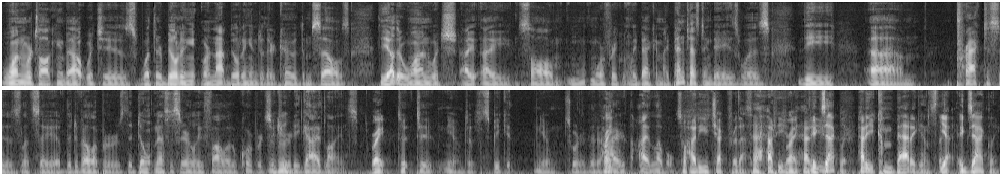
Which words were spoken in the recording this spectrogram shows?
One we're talking about, which is what they're building or not building into their code themselves. The other one, which I, I saw m- more frequently back in my pen testing days, was the um, practices, let's say, of the developers that don't necessarily follow corporate Mhm. security guidelines. Right. To, to you know to speak it you know sort of at a Right. higher high level. So how do you check for that? So how do you right. how do you, exactly. how do you combat against that? Yeah, exactly.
